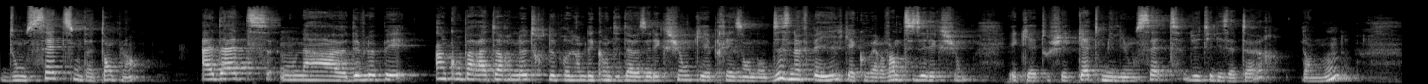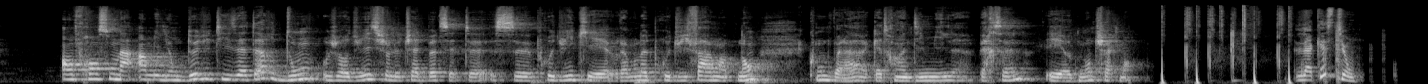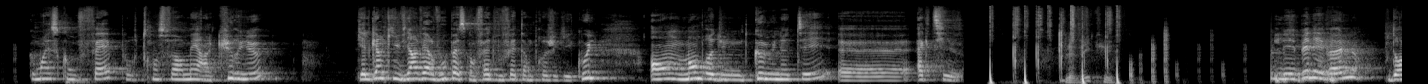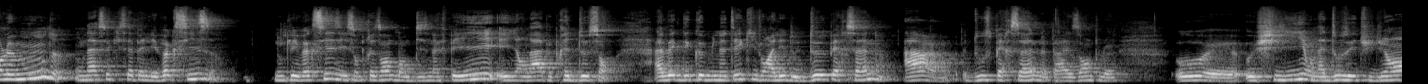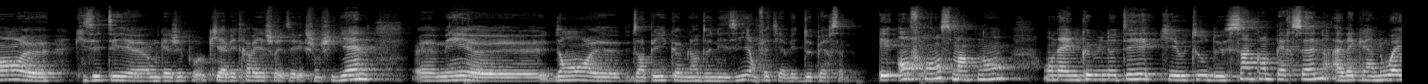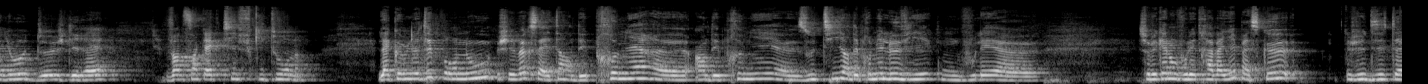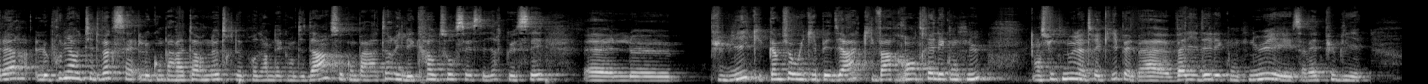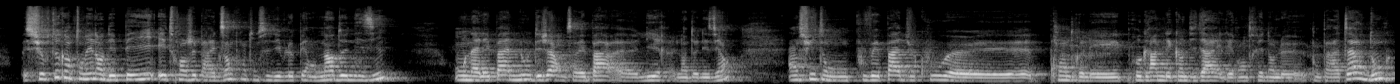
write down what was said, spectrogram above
dont 7 sont à temps plein. À date, on a développé un comparateur neutre de programme des candidats aux élections qui est présent dans 19 pays, qui a couvert 26 élections et qui a touché 4 millions 7 d'utilisateurs dans le monde. En France, on a 1 million d'utilisateurs, dont aujourd'hui sur le chatbot, cette, ce produit qui est vraiment notre produit phare maintenant, compte voilà 90 000 personnes et augmente chaque mois. La question. Comment est-ce qu'on fait pour transformer un curieux, quelqu'un qui vient vers vous parce qu'en fait vous faites un projet qui est cool, en membre d'une communauté euh, active? Le vécu. Les bénévoles, dans le monde, on a ceux qui s'appellent les Voxies. Donc les Voxies, ils sont présents dans 19 pays et il y en a à peu près 200. Avec des communautés qui vont aller de 2 personnes à 12 personnes. Par exemple, au, euh, au Chili, on a 12 étudiants euh, qui s'étaient euh, engagés, pour, qui avaient travaillé sur les élections chiliennes. Euh, mais euh, dans, dans un pays comme l'Indonésie, en fait, il y avait deux personnes. Et en France, maintenant, on a une communauté qui est autour de 50 personnes avec un noyau de, je dirais, 25 actifs qui tournent. La communauté pour nous, chez Vox, ça a été un des premiers, euh, un des premiers euh, outils, un des premiers leviers qu'on voulait, euh, sur lesquels on voulait travailler parce que, je le disais tout à l'heure, le premier outil de Vox, c'est le comparateur neutre de programme des candidats. Ce comparateur, il est crowdsourcé, c'est-à-dire que c'est le public, comme sur Wikipédia, qui va rentrer les contenus. Ensuite, nous, notre équipe, elle va valider les contenus et ça va être publié. Surtout quand on est dans des pays étrangers, par exemple, quand on s'est développé en Indonésie, on n'allait pas, nous déjà, on ne savait pas euh, lire l'indonésien. Ensuite, on pouvait pas du coup euh, prendre les programmes des candidats et les rentrer dans le comparateur. Donc,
